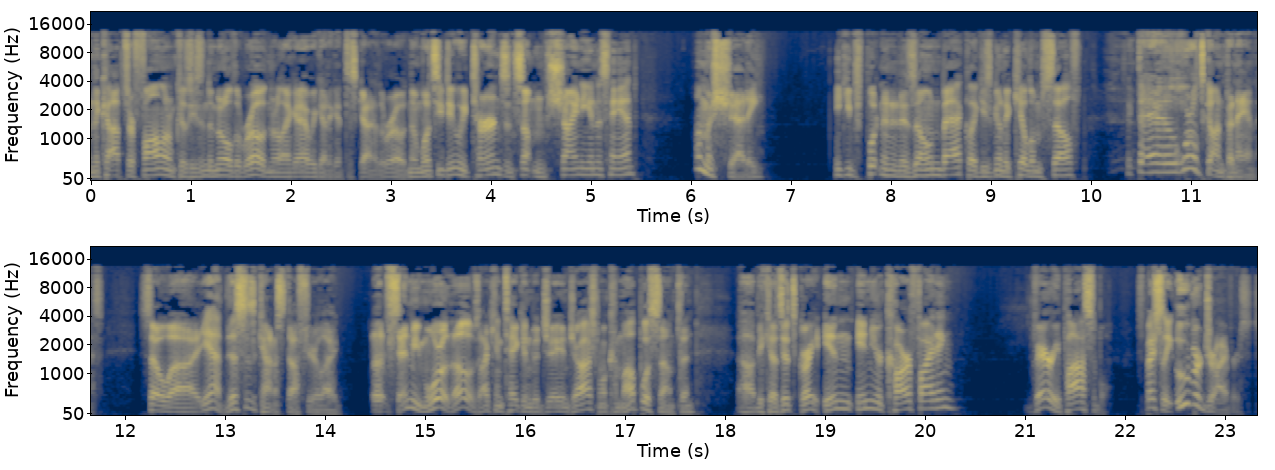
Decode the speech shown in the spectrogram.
and the cops are following him because he's in the middle of the road, and they're like, "Ah, we got to get this guy to the road." And then what's he do? He turns and something shiny in his hand, a machete. He keeps putting it in his own back like he's going to kill himself. It's like the world's gone bananas. So uh, yeah, this is the kind of stuff you're like, uh, send me more of those. I can take them to Jay and Josh. and We'll come up with something uh, because it's great in in your car fighting. Very possible, especially Uber drivers.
